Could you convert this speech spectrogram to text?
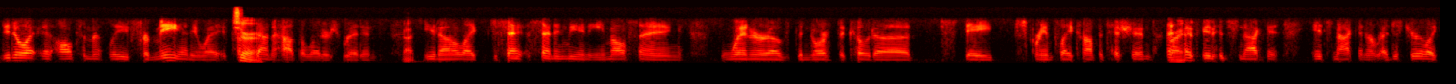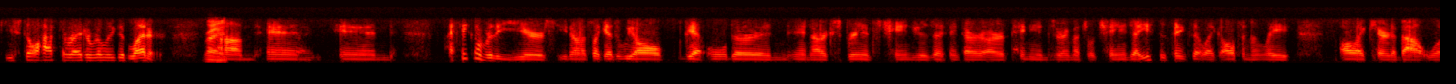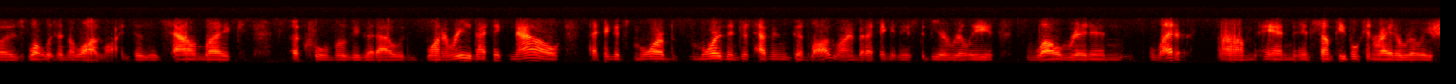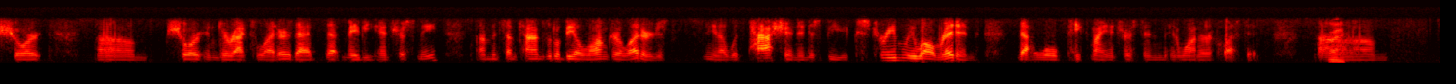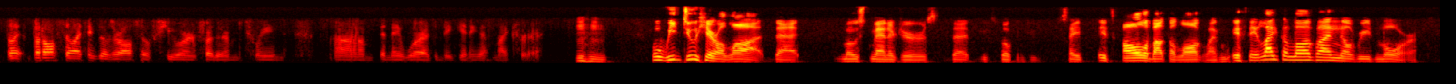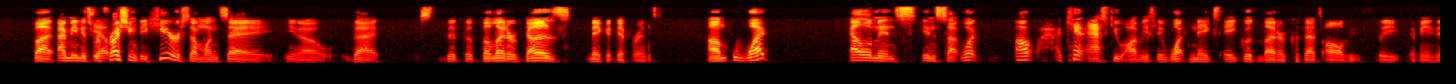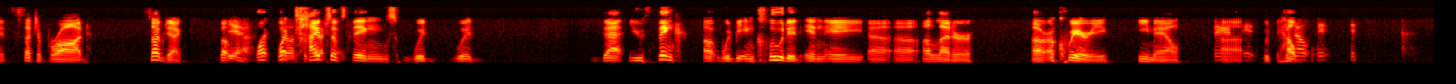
you know what? It ultimately, for me anyway, it comes Sure. down to how the letter's written. Gotcha. You know, like se- sending me an email saying winner of the North Dakota State screenplay competition. Right. I mean, it's not gonna, it's not going to register. Like you still have to write a really good letter. Right. Um, and and I think over the years, you know, it's like as we all get older and, and our experience changes, I think our, our opinions very much will change. I used to think that like ultimately all I cared about was what was in the log line. Does it sound like a cool movie that I would want to read? And I think now I think it's more more than just having a good log line, but I think it needs to be a really well written letter. Um, and and some people can write a really short um, short and direct letter that that maybe interests me. Um, and sometimes it'll be a longer letter, just you know, with passion and just be extremely well written that will pique my interest and, and want to request it. Right. Um, but but also I think those are also fewer and further in between um, than they were at the beginning of my career. hmm Well, we do hear a lot that most managers that we've spoken to say it's all about the log line. If they like the log line, they'll read more. But I mean, it's Yep. refreshing to hear someone say, you know, that that the, the letter does make a difference. Um, what elements inside what? Oh, I can't ask you obviously what makes a good letter because that's obviously. I mean, it's such a broad subject. But Yeah, what what types of things would would that you think uh, would be included in a uh, uh, a letter or a query email uh, it, would be helpful? you know, it, it,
